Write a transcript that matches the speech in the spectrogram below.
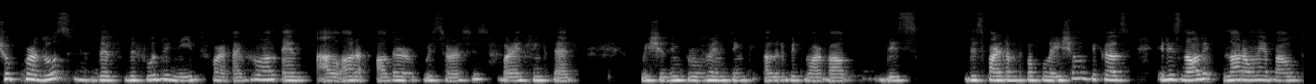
to produce the, the food we need for everyone and a lot of other resources. But I think that we should improve and think a little bit more about this this part of the population because it is not not only about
